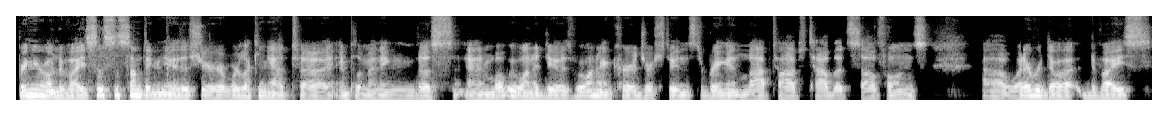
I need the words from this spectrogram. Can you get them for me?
Bring your own device. This is something new this year. We're looking at uh, implementing this, and what we want to do is we want to encourage our students to bring in laptops, tablets, cell phones, uh, whatever de- device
